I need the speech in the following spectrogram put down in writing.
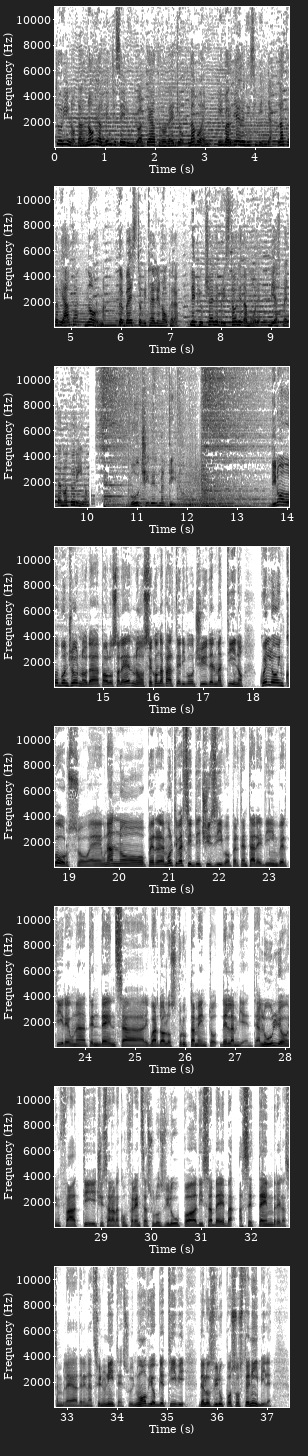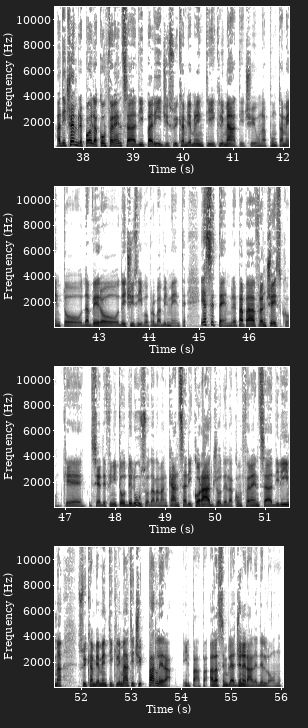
Torino dal 9 al 26 luglio al Teatro Regio La Bohème, Il Barbiere di Siviglia, La Traviata, Norma, The Best of Italian Opera. Le più celebri storie d'amore vi aspettano a Torino. Voci del mattino. Di nuovo buongiorno da Paolo Salerno, seconda parte di Voci del Mattino. Quello in corso è un anno per molti versi decisivo per tentare di invertire una tendenza riguardo allo sfruttamento dell'ambiente. A luglio, infatti, ci sarà la conferenza sullo sviluppo a Addis Abeba, a settembre l'Assemblea delle Nazioni Unite sui nuovi obiettivi dello sviluppo sostenibile. A dicembre poi la conferenza di Parigi sui cambiamenti climatici, un appuntamento davvero decisivo probabilmente. E a settembre Papa Francesco, che si è definito deluso dalla mancanza di coraggio della conferenza di Lima sui cambiamenti climatici, parlerà il Papa all'Assemblea generale dell'ONU.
